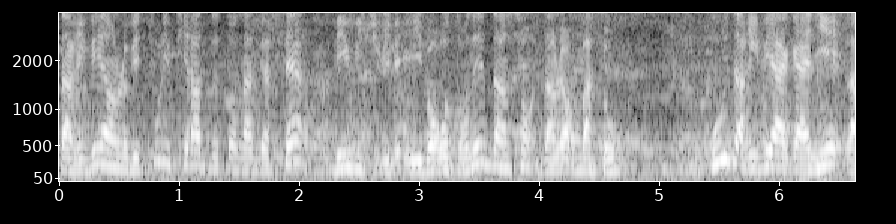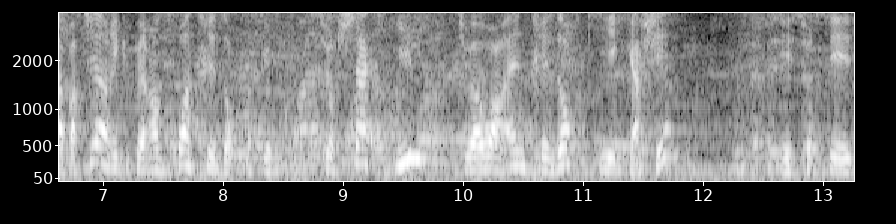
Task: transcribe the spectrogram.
d'arriver à enlever tous les pirates de ton adversaire des 8 îles. Et ils vont retourner dans, dans leur bateau. Ou d'arriver à gagner la partie en récupérant trois trésors. Parce que sur chaque île, tu vas avoir un trésor qui est caché. Et sur ces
